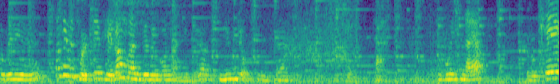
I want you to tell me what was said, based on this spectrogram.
우리는 선생님은 절대 대강 만드는 건 아니고요. 준비물이 없으니까. 이렇게. 자, 지금 보이시나요? 이렇게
